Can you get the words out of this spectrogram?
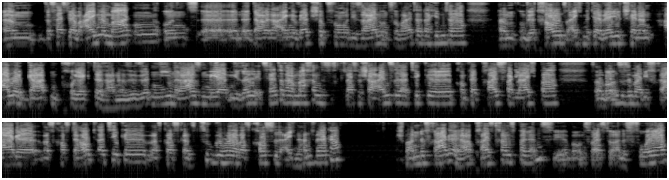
Ähm, das heißt, wir haben eigene Marken und äh, da eine eigene Wertschöpfung, Design und so weiter dahinter. Ähm, und wir trauen uns eigentlich mit der Value Chain an alle Gartenprojekte ran. Also wir würden nie einen Rasenmäher, einen Grill etc. machen. Das ist klassischer Einzelartikel, komplett preisvergleichbar. Sondern bei uns ist immer die Frage, was kostet der Hauptartikel, was kostet das ganze Zubehör, was kostet eigentlich ein Handwerker? Spannende Frage, ja, Preistransparenz. Wir, bei uns weißt du alles vorher.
